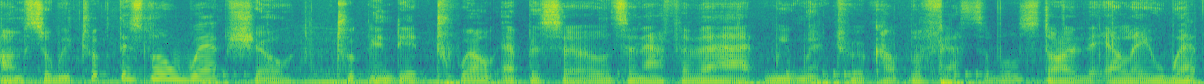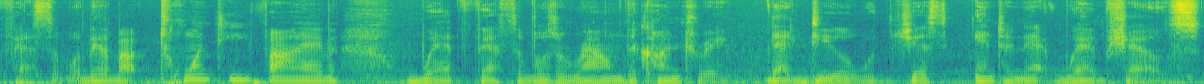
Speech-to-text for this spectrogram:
Um, so we took this little web show, took and did 12 episodes, and after that, we went to a couple of festivals. Started the LA Web Festival. There are about 25 web festivals around the country that deal with just internet web shows.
